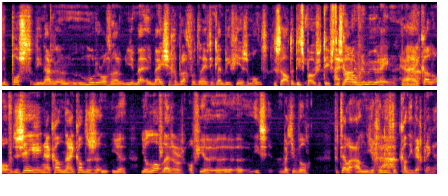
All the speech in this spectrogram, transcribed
de post die naar een moeder of naar je me- meisje gebracht wordt. Dan heeft hij een klein briefje in zijn mond. Dus altijd iets positiefs, die Hij kan over de muur heen. Ja. Hij kan over de zee heen. Hij kan, hij kan dus een, je, je love letter of je, eh, eh, iets wat je wil vertellen aan je geliefde, kan die wegbrengen.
